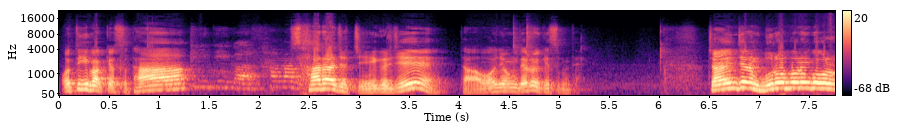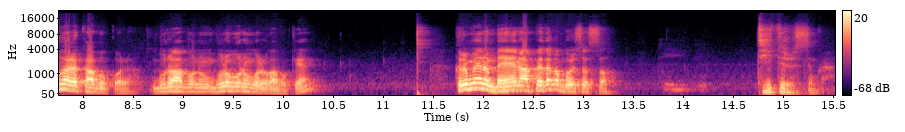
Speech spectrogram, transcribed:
어떻게 바뀌었어? 다 PD가 사망. 사라졌지. 그지? 다 원형대로 이렇게 쓰면 돼. 자, 이제는 물어보는 걸로 가- 가볼 거라. 물어보는 물어보는 걸로 가볼게. 그러면은 맨 앞에다가 뭘 썼어? did를 쓴 거야.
